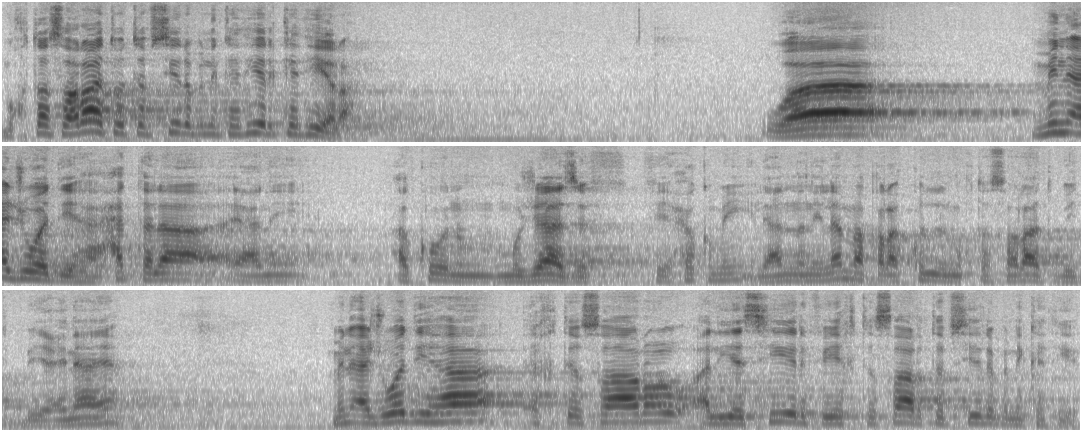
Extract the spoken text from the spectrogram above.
مختصرات تفسير ابن كثير كثيرة. ومن أجودها حتى لا يعني أكون مجازف في حكمي لأنني لم أقرأ كل المختصرات بعناية. من أجودها اختصار اليسير في اختصار تفسير ابن كثير.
